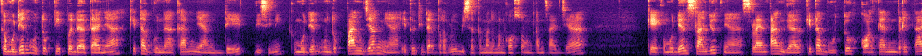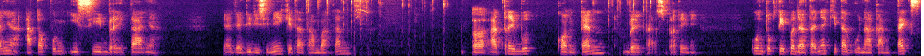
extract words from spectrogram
Kemudian untuk tipe datanya kita gunakan yang date di sini. Kemudian untuk panjangnya itu tidak perlu bisa teman-teman kosongkan saja. Oke, kemudian selanjutnya selain tanggal kita butuh konten beritanya ataupun isi beritanya. Ya, jadi di sini kita tambahkan uh, atribut konten berita seperti ini. Untuk tipe datanya kita gunakan teks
